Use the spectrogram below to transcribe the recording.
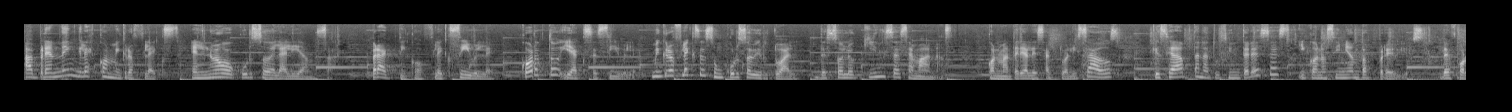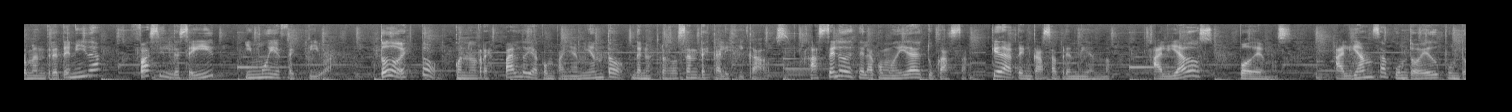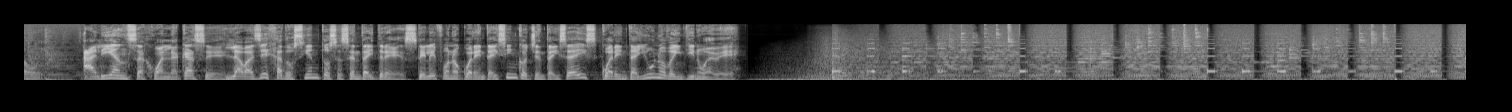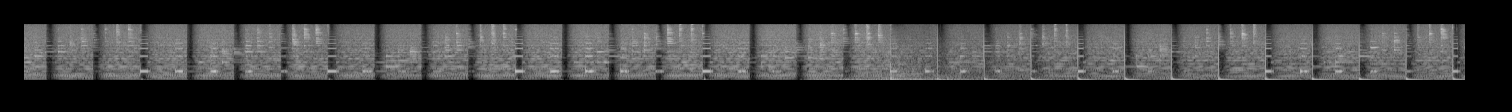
Aprende inglés con Microflex, el nuevo curso de la Alianza. Práctico, flexible, corto y accesible. Microflex es un curso virtual de solo 15 semanas con materiales actualizados que se adaptan a tus intereses y conocimientos previos, de forma entretenida, fácil de seguir y muy efectiva. Todo esto con el respaldo y acompañamiento de nuestros docentes calificados. Hacelo desde la comodidad de tu casa. Quédate en casa aprendiendo. Aliados, podemos. alianza.edu.uy Alianza Juan Lacase, La Valleja 263, teléfono 4586-4129.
